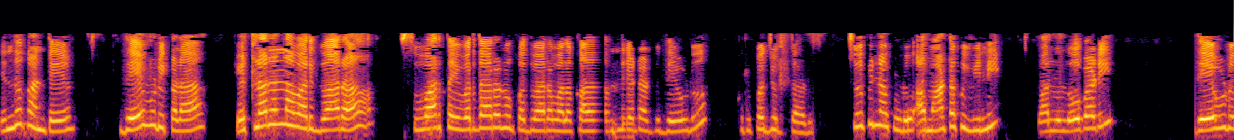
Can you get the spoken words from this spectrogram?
ఎందుకంటే దేవుడు ఇక్కడ ఎట్లానన్నా వారి ద్వారా సువార్త ఎవరి ద్వారా ఒక ద్వారా వాళ్ళకు అందేటట్టు దేవుడు కృప చూపుతాడు. చూపినప్పుడు ఆ మాటకు విని వాళ్ళు లోబడి దేవుడు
